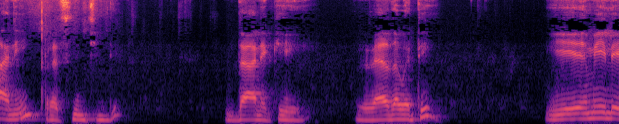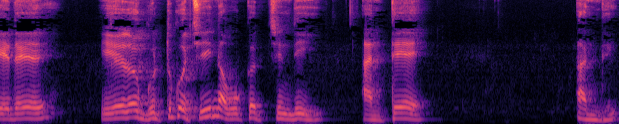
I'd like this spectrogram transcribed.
అని ప్రశ్నించింది. దానికి వేదవతి ఏమీ లేదే ఏదో గుర్తుకొచ్చి నవ్వుకొచ్చింది అంతే అంది.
